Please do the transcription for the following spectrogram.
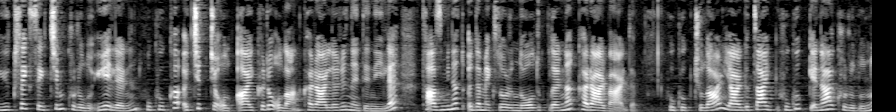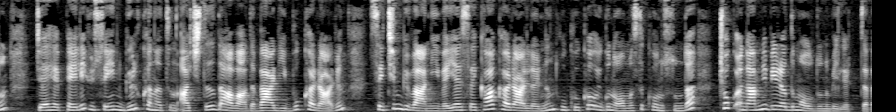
Yüksek Seçim Kurulu üyelerinin hukuka açıkça aykırı olan kararları nedeniyle tazminat ödemek zorunda olduklarına karar verdi. Hukukçular Yargıtay Hukuk Genel Kurulu'nun CHP'li Hüseyin Gülkanat'ın açtığı davada verdiği bu kararın seçim güvenliği ve YSK kararlarının hukuka uygun olması konusunda çok önemli bir adım olduğunu belirtti.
